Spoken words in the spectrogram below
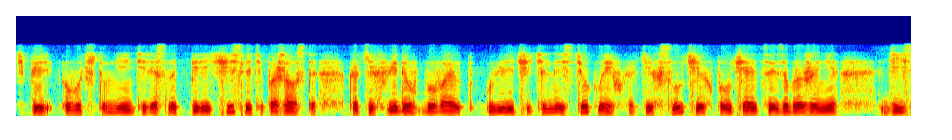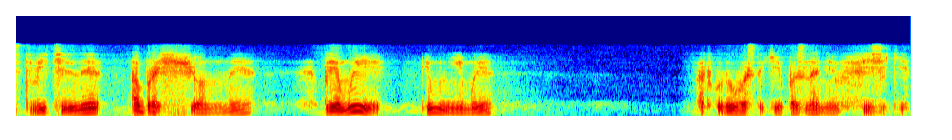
Теперь вот что мне интересно. Перечислите, пожалуйста, каких видов бывают увеличительные стекла и в каких случаях получаются изображения действительные, обращенные, прямые и мнимые. Откуда у вас такие познания в физике?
